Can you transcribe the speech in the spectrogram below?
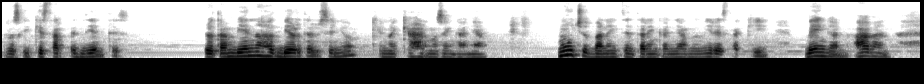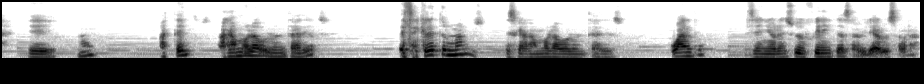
de los que hay que estar pendientes pero también nos advierte el Señor que no hay que dejarnos engañar. Muchos van a intentar engañarnos. Mire, está aquí. Vengan, hagan. Eh, ¿no? Atentos. Hagamos la voluntad de Dios. El secreto, hermanos, es que hagamos la voluntad de Dios. ¿Cuándo? El Señor en su infinita sabiduría lo sabrá.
